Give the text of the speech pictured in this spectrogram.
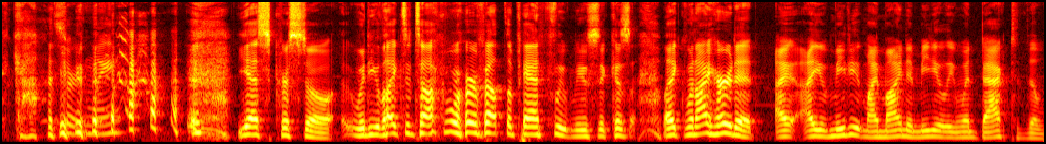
God. certainly. Yes, Crystal. Would you like to talk more about the pan flute music? Because, like, when I heard it, I, I immediately my mind immediately went back to the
